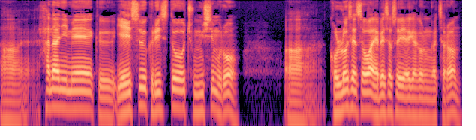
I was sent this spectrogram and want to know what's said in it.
어, 하나님의 그 예수 그리스도 중심으로 어, 골로새서와 에베소서에 얘기하는 것처럼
